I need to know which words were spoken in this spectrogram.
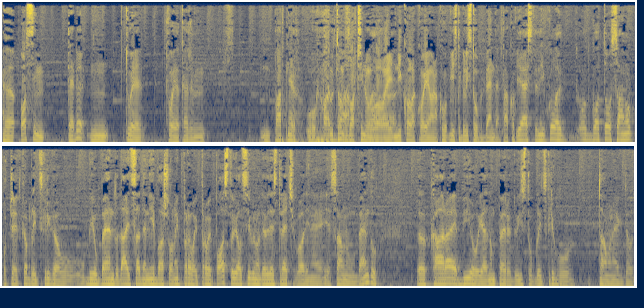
Uh, osim tebe, tu je tvoj, da kažem, partner u, pa, u tom da, zločinu, da, ovaj, da. Nikola koji je onako, vi ste bili stup benda, tako? Jeste, Nikola od gotovo samog početka Blitzkriga u, u, bio u bendu, daj sada nije baš onaj prvoj prvoj postavi, ali sigurno 93. godine je sa mnom u bendu. E, Kara je bio u jednom periodu isto u Blitzkrigu tamo negde od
